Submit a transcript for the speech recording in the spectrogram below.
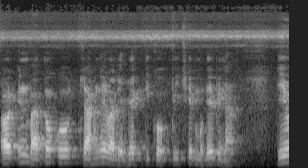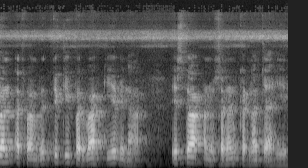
और इन बातों को चाहने वाले व्यक्ति को पीछे मुड़े बिना, जीवन अथवा मृत्यु की परवाह किए बिना इसका अनुसरण करना चाहिए।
